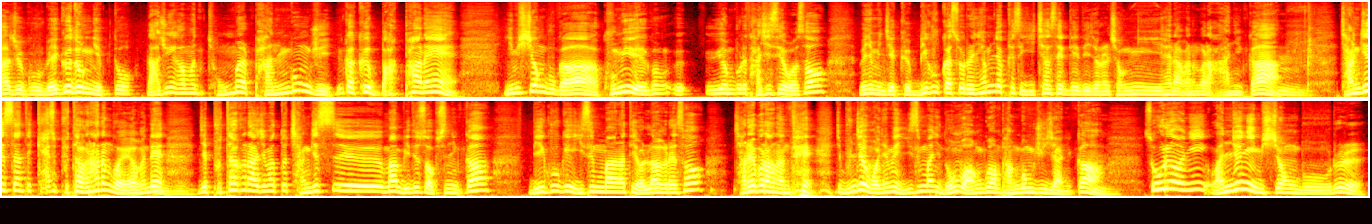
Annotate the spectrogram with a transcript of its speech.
가지고 외교 독립도 나중에 가면 정말 반공주의. 그러니까 그 막판에 임시정부가 구미외교위원부를 다시 세워서 왜냐면 이제 그 미국과 소련이 협력해서 2차 세계 대전을 정리해 나가는 걸 아니까 음. 장제스한테 계속 부탁을 하는 거예요. 근데 이제 부탁은 하지만 또 장제스만 믿을 수 없으니까 미국의 이승만한테 연락을 해서 잘해보라 하는데 이제 문제가 뭐냐면 이승만이 너무 완고한 반공주의자니까 음. 소련이 완전히 임시정부를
